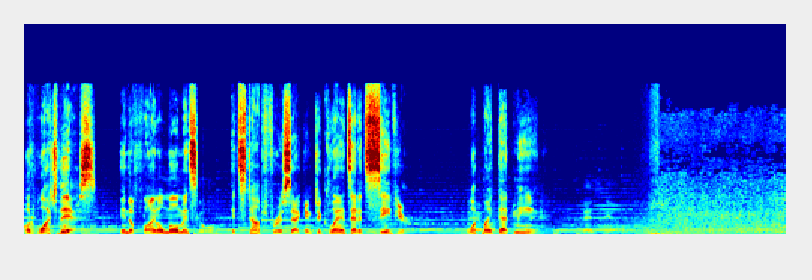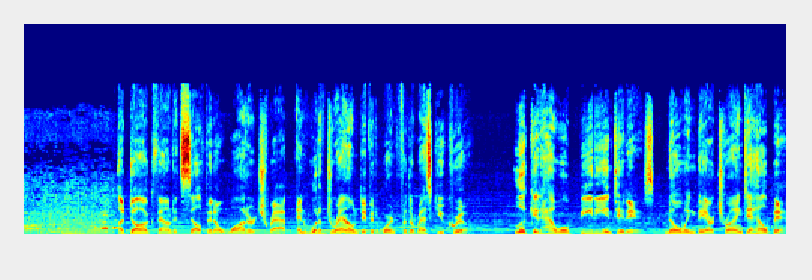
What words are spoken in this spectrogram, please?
But watch this. In the final moments, it stopped for a second to glance at its savior. What might that mean? A dog found itself in a water trap and would have drowned if it weren't for the rescue crew. Look at how obedient it is, knowing they are trying to help it.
